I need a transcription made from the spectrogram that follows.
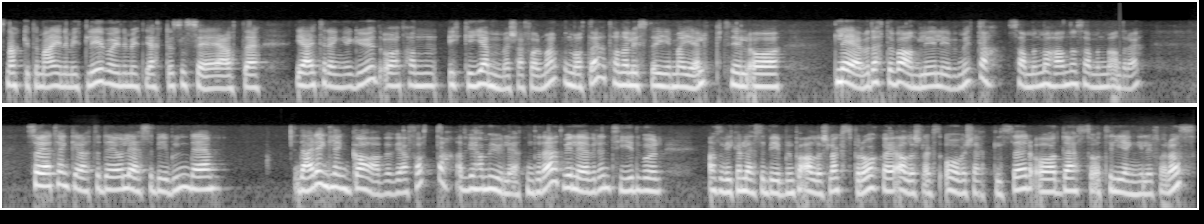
snakke til meg inni mitt liv og inni mitt hjerte, så ser jeg at uh, jeg trenger Gud, og at han ikke gjemmer seg for meg. på en måte, At han har lyst til å gi meg hjelp til å leve dette vanlige livet mitt da, sammen med han og sammen med andre. Så jeg tenker at det å lese Bibelen, det, det er egentlig en gave vi har fått. da, At vi har muligheten til det. At vi lever i en tid hvor altså, vi kan lese Bibelen på alle slags språk og i alle slags oversettelser, og det er så tilgjengelig for oss.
